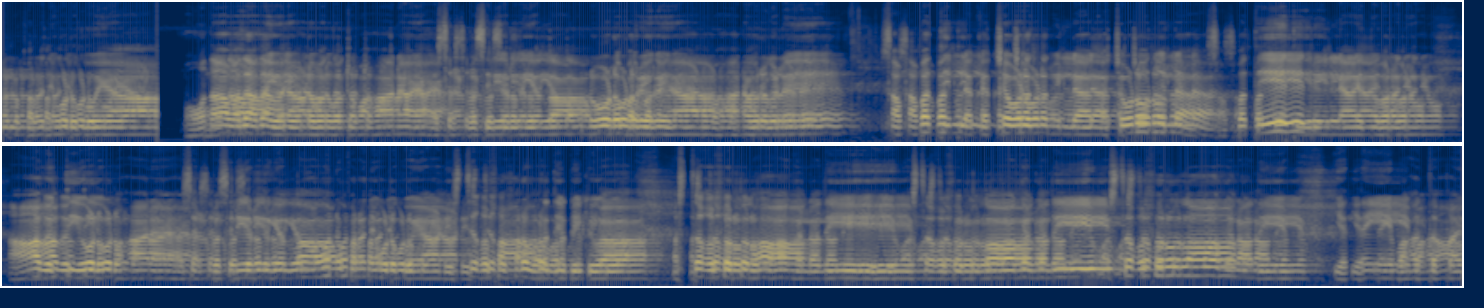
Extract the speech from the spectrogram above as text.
നിങ്ങൾ പറഞ്ഞു കൊടുക്കുകയാണ്. മൂന്നാമതായി ഒരാൾ വന്നിട്ട് മഹാനായ പറയുകയാണ് മഹാനവറുകളെ സമ്പത്തില്ല കച്ചവടമില്ല കച്ചവടമൊന്നുമില്ല സമ്പത്തേ തീരില്ല എന്ന് പറഞ്ഞു. ആ വ്യക്തിയോട് മഹാനായ ഹസൻ ബസരി റളിയല്ലാഹു പറഞ്ഞു കൊടുക്കുകയാണ്. ഇസ്തിഗ്ഫാർ വർദ്ധിപ്പിക്കുക. അസ്തഗ്ഫിറുല്ലാഹൽ അലീം അസ്തഗ്ഫിറുല്ലാഹൽ അലീം അസ്തഗ്ഫിറുല്ലാഹൽ അലീം എന്ന ഈ മഹത്തായ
